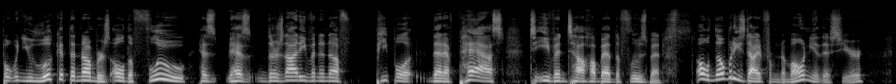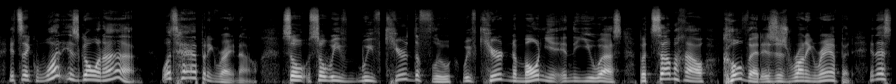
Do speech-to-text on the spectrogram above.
But when you look at the numbers, oh, the flu has, has, there's not even enough people that have passed to even tell how bad the flu's been. Oh, nobody's died from pneumonia this year. It's like, what is going on? What's happening right now? So so we've we've cured the flu, we've cured pneumonia in the US, but somehow COVID is just running rampant. And that's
